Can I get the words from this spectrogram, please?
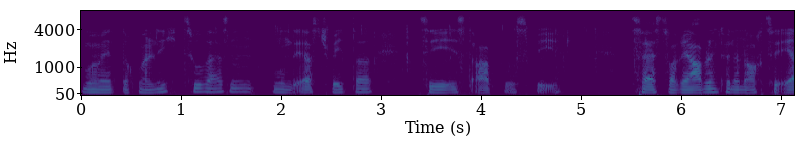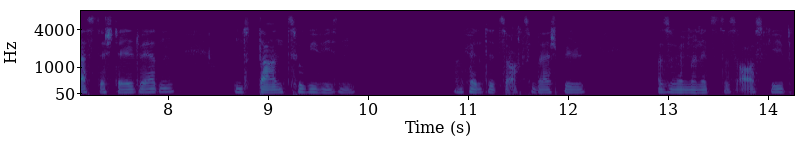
Moment nochmal nicht zuweisen und erst später c ist a plus b. Das heißt, Variablen können auch zuerst erstellt werden und dann zugewiesen. Man könnte jetzt auch zum Beispiel also wenn man jetzt das ausgibt,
